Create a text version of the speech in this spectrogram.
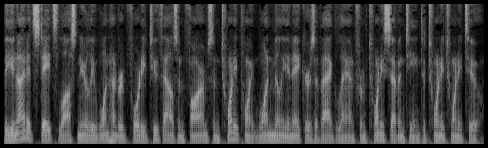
the United States lost nearly 142,000 farms and 20.1 million acres of ag land from 2017 to 2022.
